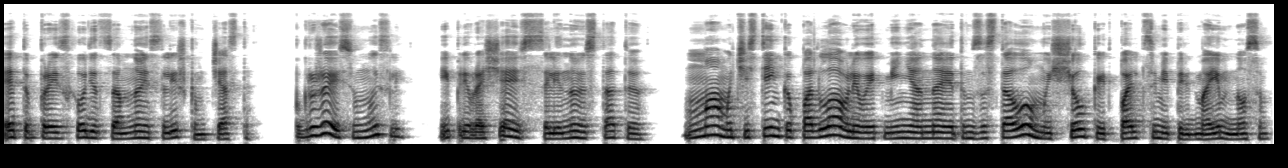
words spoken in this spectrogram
Это происходит со мной слишком часто. Погружаюсь в мысли и превращаюсь в соляную статую. Мама частенько подлавливает меня на этом за столом и щелкает пальцами перед моим носом.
